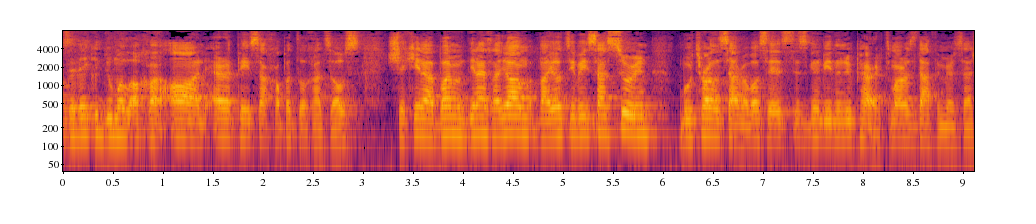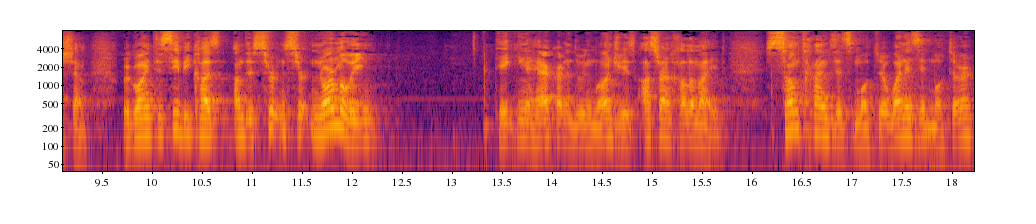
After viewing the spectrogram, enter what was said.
say they could do malacha on Erev Pesach up until Chatzos, shekin abam dinas hayom vayoti beis mutar l'sar. Rabbi says this is going to be the new parak. Tomorrow's daf in Hashem. We're going to see because under certain, certain normally, taking a haircut and doing laundry is asr and chalamayid. Sometimes it's mutter. When is it mutter?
